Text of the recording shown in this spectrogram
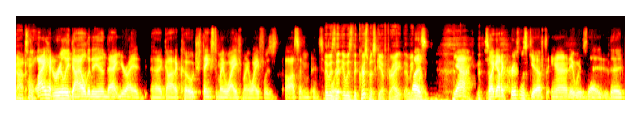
Got okay. it. So I had really dialed it in that year. I had uh, got a coach thanks to my wife. My wife was awesome and it was the, it was the Christmas gift, right? I mean, was. yeah. So I got a Christmas gift, and it was the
